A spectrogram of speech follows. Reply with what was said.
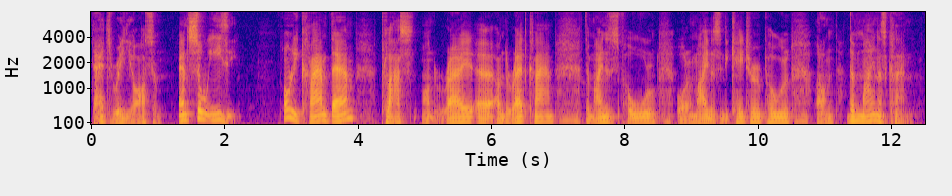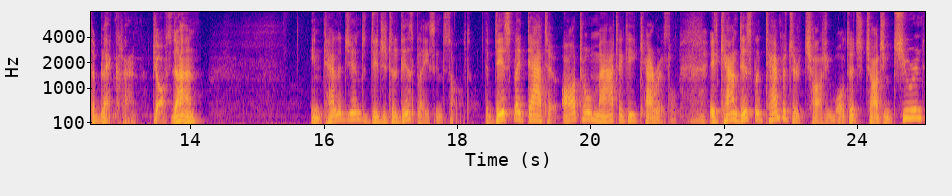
That's really awesome and so easy. Only clamp them plus on the right uh, on the red clamp, the minus pole or a minus indicator pole on the minus clamp, the black clamp. Job's done. Intelligent digital displays installed. The display data automatically carousel. It can display temperature, charging voltage, charging current,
